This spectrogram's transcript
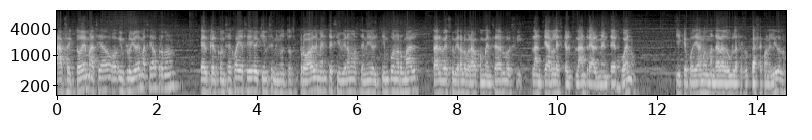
afectó demasiado, o influyó demasiado, perdón, el que el consejo haya sido de 15 minutos. Probablemente si hubiéramos tenido el tiempo normal, tal vez hubiera logrado convencerlos y plantearles que el plan realmente era bueno y que podíamos mandar a Douglas a su casa con el ídolo.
